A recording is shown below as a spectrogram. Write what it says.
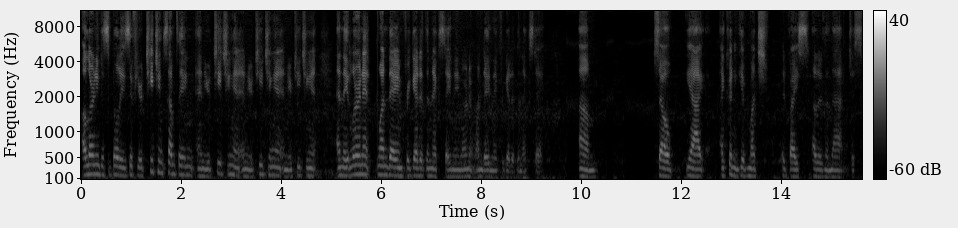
a learning disability is if you're teaching something and you're teaching it and you're teaching it and you're teaching it, and they learn it one day and forget it the next day, and they learn it one day and they forget it the next day. Um, so yeah, I, I couldn't give much advice other than that, just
